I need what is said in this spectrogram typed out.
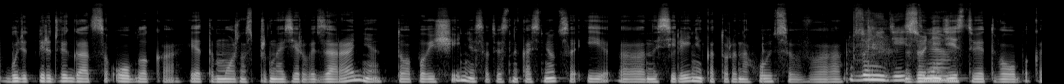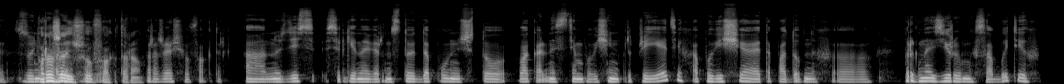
будет передвигаться облако, и это можно спрогнозировать заранее, то оповещение, соответственно, коснется и э, населения, которое находится в, в зоне действия, в зоне действия этого облака. Зоне поражающего фактора. Поражающего фактора. А, но здесь, Сергей, наверное, стоит дополнить, что локальная система оповещения в предприятиях оповещает о подобных э, прогнозируемых событиях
